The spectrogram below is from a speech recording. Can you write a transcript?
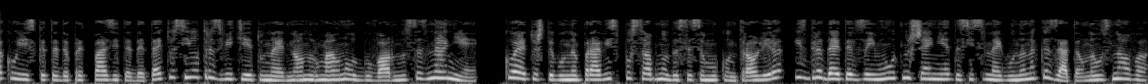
Ако искате да предпазите детето си от развитието на едно нормално отговорно съзнание, което ще го направи способно да се самоконтролира, изградете взаимоотношенията си с него на наказателна основа.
